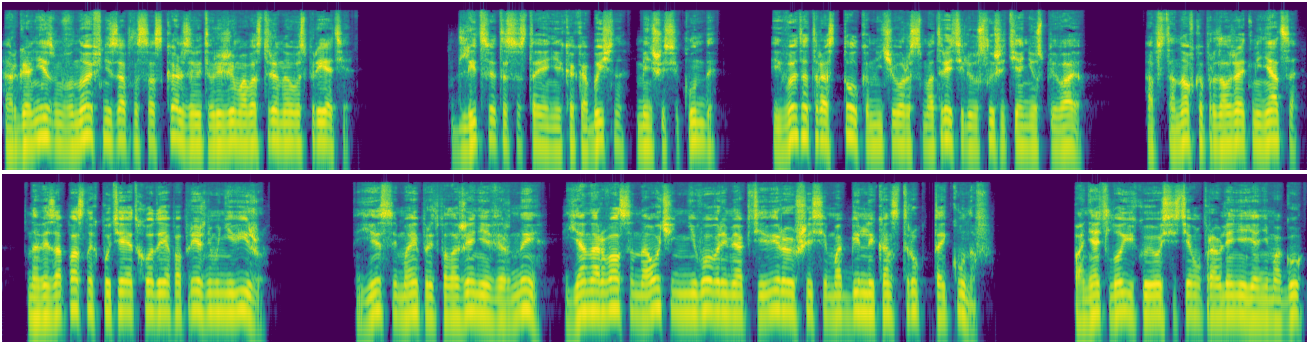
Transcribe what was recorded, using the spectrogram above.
Организм вновь внезапно соскальзывает в режим обостренного восприятия. Длится это состояние, как обычно, меньше секунды, и в этот раз толком ничего рассмотреть или услышать я не успеваю. Обстановка продолжает меняться, но безопасных путей отхода я по-прежнему не вижу. Если мои предположения верны, я нарвался на очень не вовремя активировавшийся мобильный конструкт тайкунов. Понять логику его систем управления я не могу,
